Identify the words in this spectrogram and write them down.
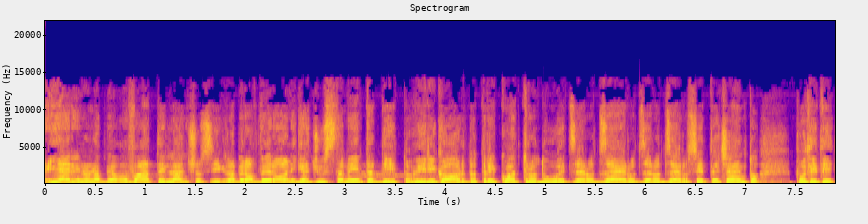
Eh, ieri non abbiamo fatto il lancio sigla, però Veronica giustamente ha detto, vi ricordo 342 00 700, potete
